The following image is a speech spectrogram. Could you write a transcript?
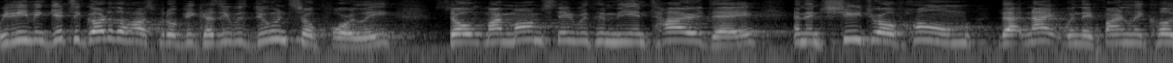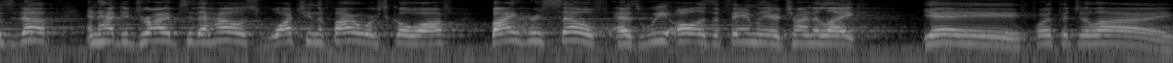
We didn't even get to go to the hospital because he was doing so poorly. So my mom stayed with him the entire day, and then she drove home that night when they finally closed it up and had to drive to the house watching the fireworks go off by herself as we all as a family are trying to like, yay, 4th of July.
